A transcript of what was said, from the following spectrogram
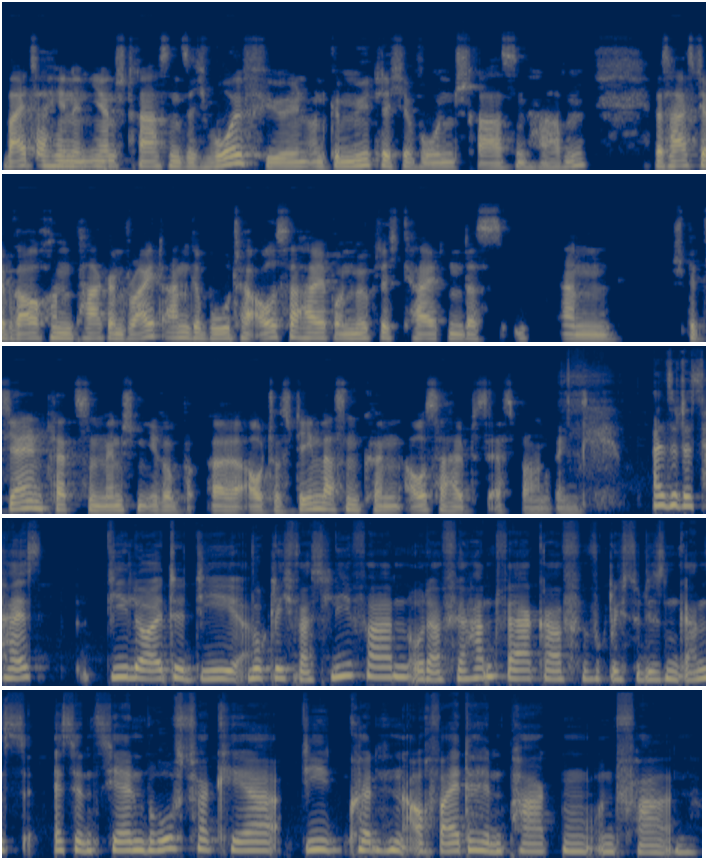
weiterhin in ihren Straßen sich wohlfühlen und gemütliche Wohnstraßen haben. Das heißt, wir brauchen Park-and-Ride-Angebote außerhalb und Möglichkeiten, dass an speziellen Plätzen Menschen ihre äh, Autos stehen lassen können außerhalb des S-Bahn-Rings. Also das heißt, die Leute, die wirklich was liefern oder für Handwerker, für wirklich so diesen ganz essentiellen Berufsverkehr, die könnten auch weiterhin parken und fahren.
